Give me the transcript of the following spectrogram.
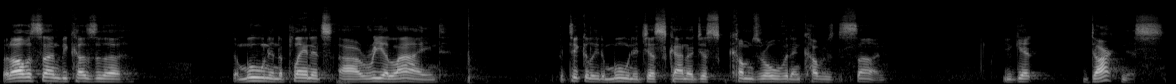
but all of a sudden, because of the the moon and the planets are realigned, particularly the moon, it just kind of just comes over and covers the sun. You get darkness.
